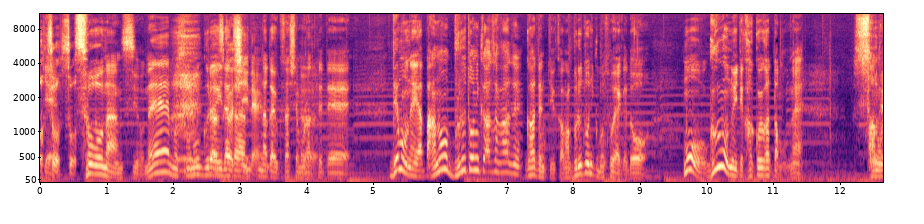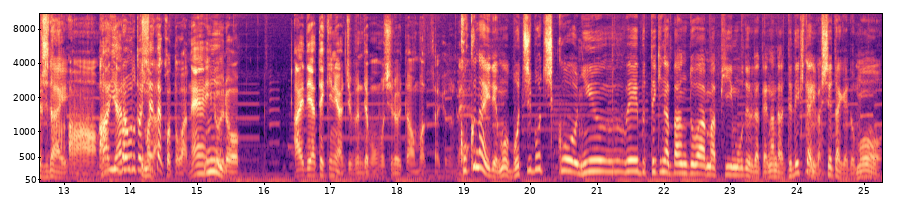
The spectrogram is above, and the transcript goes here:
っけ？そうそうそうそう。なんですよね。もうそのぐらいだから仲良くさせてもらってて、でもねやっぱあのブルトニック・アザ・ガーデンガーデンっていうか、まあ、ブルトニックもそうやけどもう群を抜いてかっこよかったもんね。あの時代。あーまあああいうやろうとバンドってまだしてたことはねうん。いろいろアイデア的には自分でも面白いとは思ってたけどね。国内でもぼちぼちこうニューウェーブ的なバンドはまあ P モデルだったりなんだか出てきたりはしてたけども、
